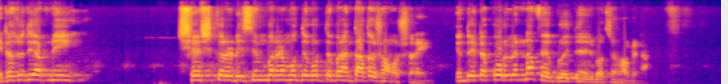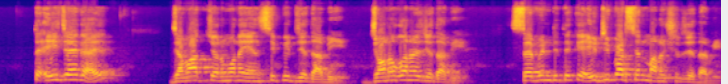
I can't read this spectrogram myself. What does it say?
এটা যদি আপনি শেষ করে ডিসেম্বরের মধ্যে করতে পারেন, তাতেও সমস্যা নেই। কিন্তু এটা করবেন না, ফেব্রুয়ারিতে নির্বাচন হবে না। তো এই জায়গায় জামাত চরমনে এনসিপির যে দাবি, জনগণের যে দাবি সেভেন্টি থেকে এইটি পার্সেন্ট মানুষের যে দাবি,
